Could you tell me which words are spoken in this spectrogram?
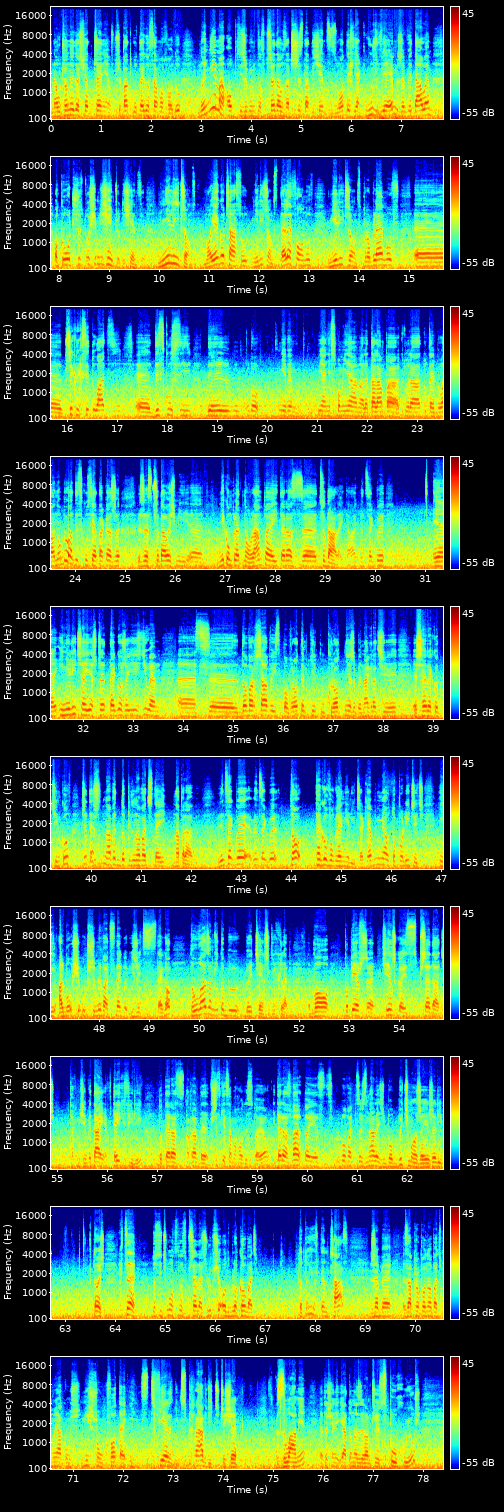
nauczony doświadczeniem w przypadku tego samochodu, no nie ma opcji, żebym to sprzedał za 300 tysięcy złotych, jak już wiem, że wydałem około 380 tysięcy. Nie licząc mojego czasu, nie licząc telefonów, nie licząc problemów, e, przykrych sytuacji, e, dyskusji, e, bo nie wiem, ja nie wspominałem, ale ta lampa, która tutaj była, no była dyskusja taka, że, że sprzedałeś mi e, niekompletną lampę i teraz e, co dalej, tak? Więc jakby I nie liczę jeszcze tego, że jeździłem e, z, do Warszawy i z powrotem kilkukrotnie, żeby nagrać e, szereg odcinków, czy też nawet dopilnować tej naprawy. Więc jakby, więc jakby to tego w ogóle nie liczę. Jak ja bym miał to policzyć i albo się utrzymywać z tego i żyć z tego, to uważam, że to byłby ciężki chleb. Bo po pierwsze, ciężko jest sprzedać tak mi się wydaje w tej chwili, bo teraz naprawdę wszystkie samochody stoją i teraz warto jest spróbować coś znaleźć, bo być może jeżeli ktoś chce dosyć mocno sprzedać lub się odblokować, to to jest ten czas, żeby zaproponować mu jakąś niższą kwotę i stwierdzić, sprawdzić, czy się złamie, ja to, się, ja to nazywam, czy spuchł już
